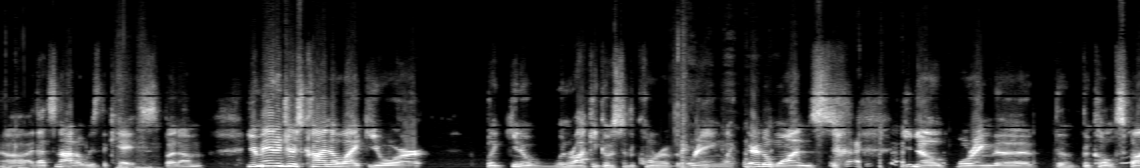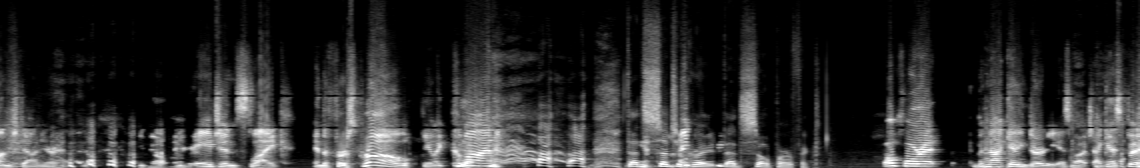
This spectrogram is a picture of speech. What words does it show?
Uh, that's not always the case, but um, your manager is kind of like your, like you know when Rocky goes to the corner of the ring, like they're the ones, you know, pouring the, the the cold sponge down your head, you know, and your agent's like in the first row, you're like, come on, that's such a great. That's so perfect. go for it, but not getting dirty as much, I guess. But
